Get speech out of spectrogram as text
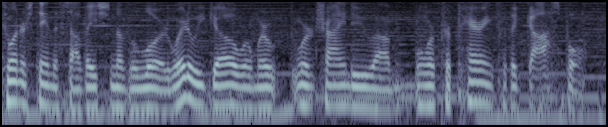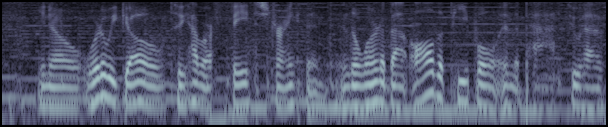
to understand the salvation of the Lord? Where do we go when we're we're trying to um, when we're preparing for the gospel? You know, where do we go to have our faith strengthened and to learn about all the people in the past who have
